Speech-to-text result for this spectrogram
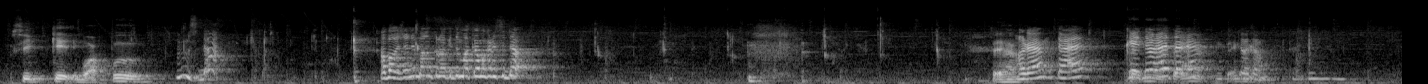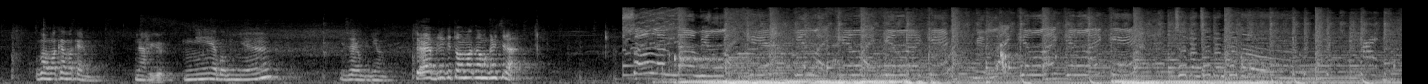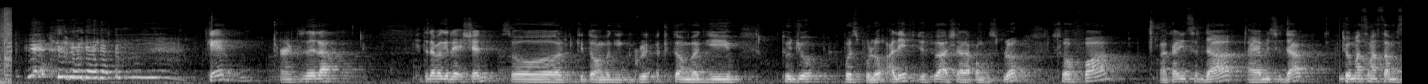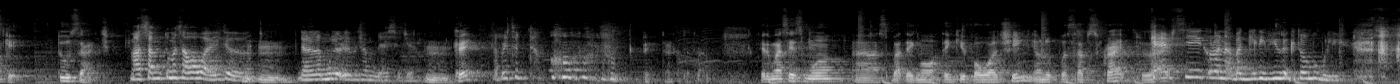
Sikit buat apa? Hmm, sedap. Abang, macam ni bang kalau kita makan makanan sedap? Saya Okay, tak eh? Okay, Tak tengok eh, ingat, tak tak eh? tak tengok. Abang makan, makan. Nah, Okay. ni abang punya. Ni saya punya. Tak eh, beli kita makan makan sedap? Okay, uh, itu sajalah. Kita dah bagi reaction. So, kita orang bagi kita orang bagi 7 per 10. Alif 7 per 10, Aisyah 8 per 10. So far, makan ni sedap, ayam ni sedap. Cuma masam-masam sikit. Tu saja. Masam tu masa awal je. Mm-mm. Dalam mulut dia macam biasa je. Hmm, okay. Tapi sedap. Eh, ada, tak ada. Okay, terima kasih semua uh, sebab tengok. Thank you for watching. Jangan lupa subscribe, like. KFC kalau nak bagi review kat kita orang pun boleh.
